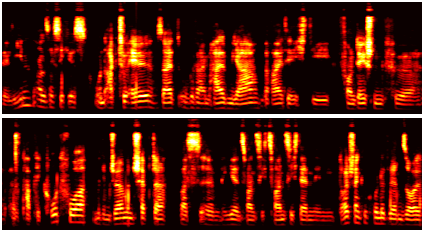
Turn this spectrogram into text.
Berlin ansässig ist. Und aktuell seit ungefähr einem halben Jahr bereite ich die Foundation für äh, Public Code vor mit dem German Chapter, was ähm, hier in 2020 denn in Deutschland gegründet werden soll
